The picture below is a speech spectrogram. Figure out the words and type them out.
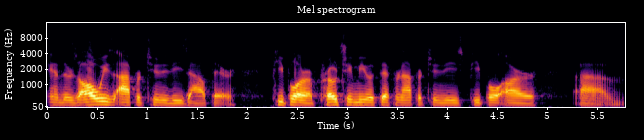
And there's always opportunities out there. People are approaching me with different opportunities. People are, um,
